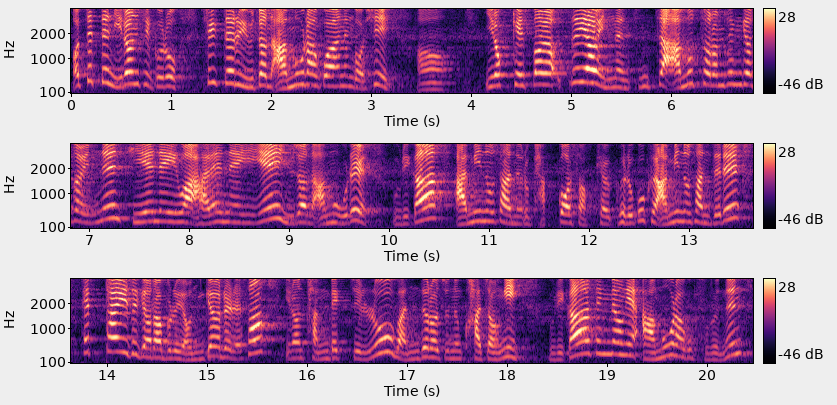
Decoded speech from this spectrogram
어쨌든 이런 식으로 실제로 유전 암호라고 하는 것이 어, 이렇게 써여, 쓰여 있는 진짜 암호처럼 생겨져 있는 DNA와 RNA의 유전 암호를 우리가 아미노산으로 바꿔서 결- 그리고 그 아미노산들을 펩타이드 결합으로 연결을 해서 이런 단백질로 만들어주는 과정이 우리가 생명의 암호라고 부르는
